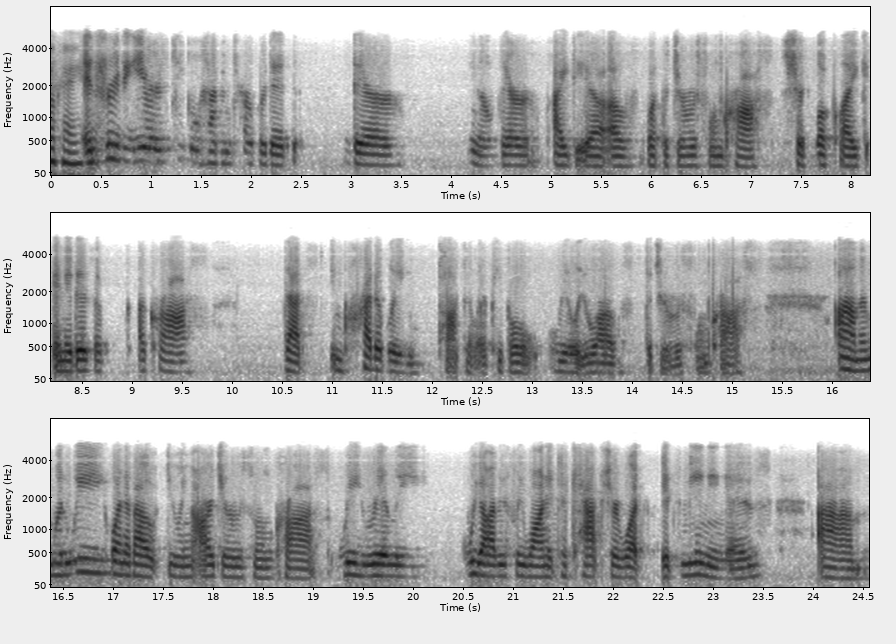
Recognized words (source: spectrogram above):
Okay. And through the years, people have interpreted their, you know, their idea of what the Jerusalem cross should look like, and it is a, a cross that's incredibly popular. People really love the Jerusalem cross. Um, and when we went about doing our Jerusalem cross, we really, we obviously wanted to capture what its meaning is. Um,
